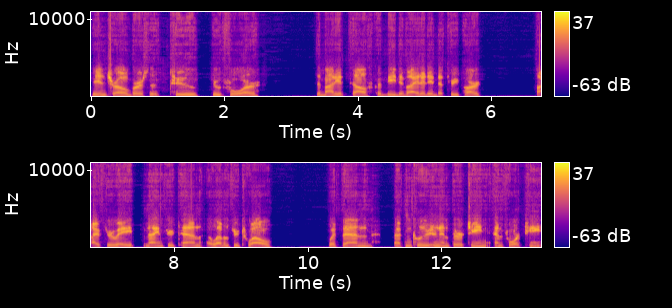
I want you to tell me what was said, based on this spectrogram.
the intro, verses 2 through 4. The body itself could be divided into three parts 5 through 8, 9 through 10, 11 through 12, with then a conclusion in 13 and 14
